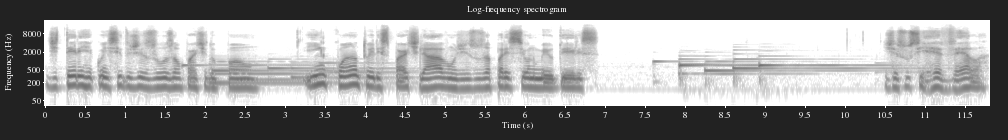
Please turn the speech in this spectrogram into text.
de terem reconhecido Jesus ao partir do pão. E enquanto eles partilhavam, Jesus apareceu no meio deles. Jesus se revela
